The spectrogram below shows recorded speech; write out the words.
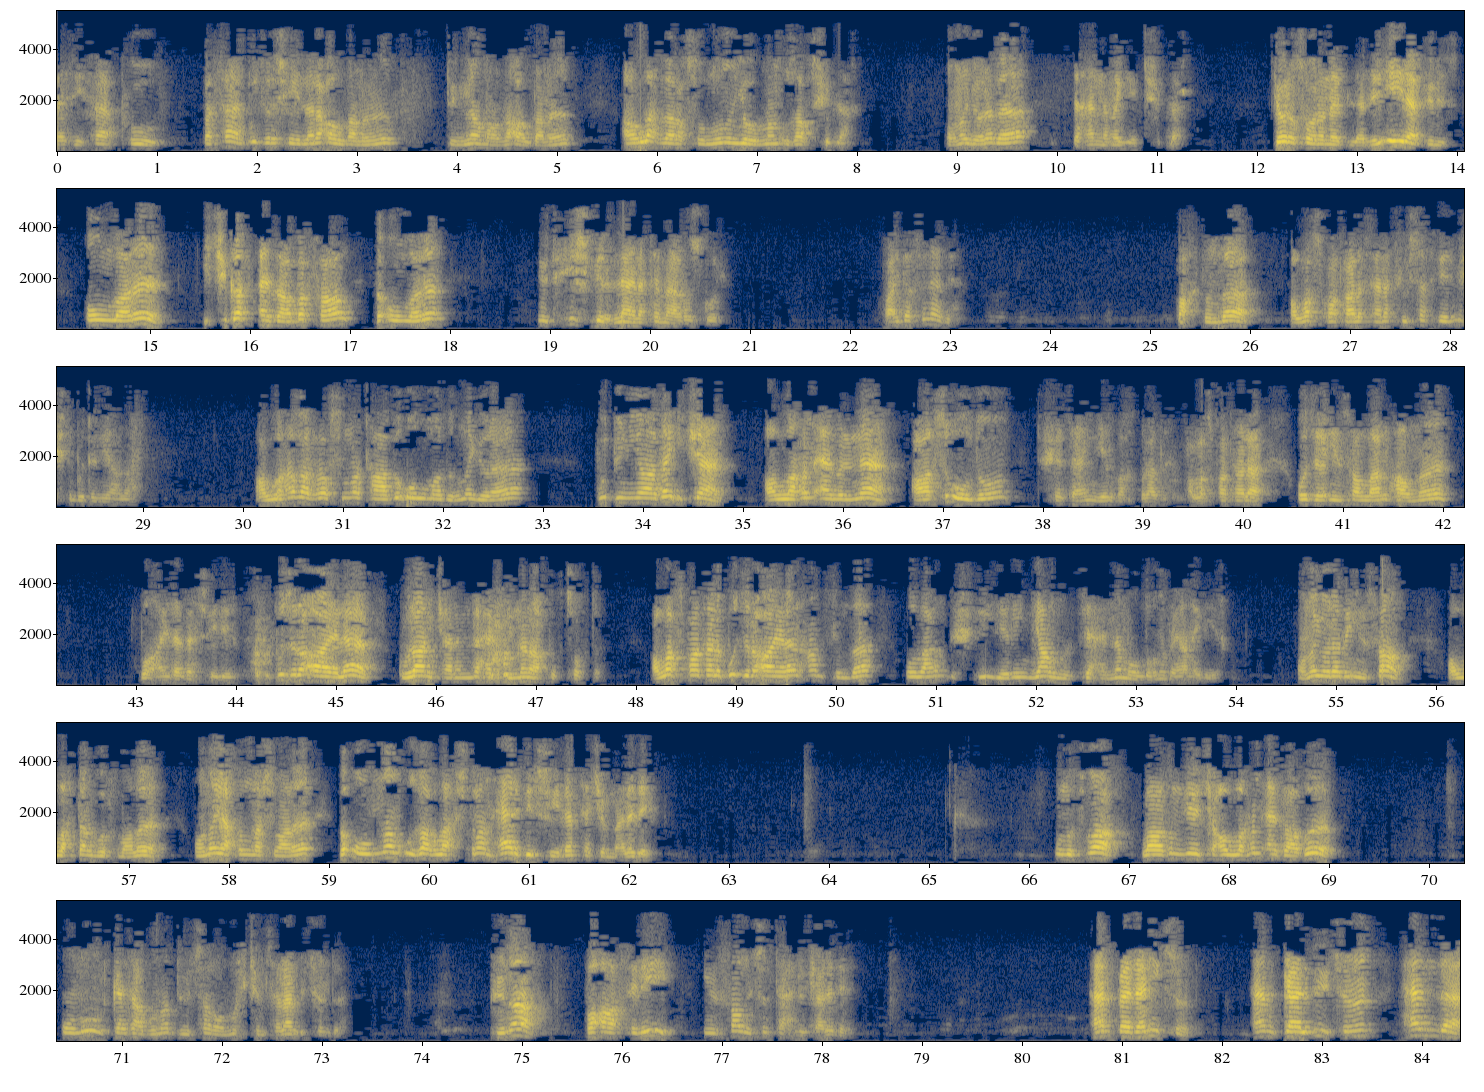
Vəzifə, pul və s. bu cür şeylərə aldanıb, dünya malına aldanıb, Allah və Rasulunun yolundan uzaq düşüblər. Ona görə də cəhənnəmə gedib düşüblər. Görün sonra nə dedilər? Ey Rəbbimiz, onları iki qat əzaba sal və onları müthiş bir lənətə məruz qoy. Faydası nədir? Vaxtında Allah subhanətə alə sənə fürsət vermişdi bu dünyada. Allaha və Rasuluna tabi olmadığına görə bu dünyada ikən Allahın əmrinə asi oldun, düşəcəyin yer bax buradır. Allah subhanətə alə o cürə insanların halını bu ayədə vəsf edir. Bu cürə ayələr Quran-ı kərimdə həddindən artıq çoxdur. Allah subhanətə bu cür ayələrin hamısında onların düşdüyü yerin yalnız cəhənnəm olduğunu bəyan edir. Ona görə də insan Allahdan qorxmalı, ona yaxınlaşmalı və ondan uzaqlaşdıran hər bir şeydən çəkinməlidir. Unutmaq lazım deyil ki, Allahın əzabı onun qəzabına düçar olmuş kimsələr üçündür. Günah və asilik insan üçün təhlükəlidir. Həm bədəni üçün, həm qəlbi üçün, həm də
